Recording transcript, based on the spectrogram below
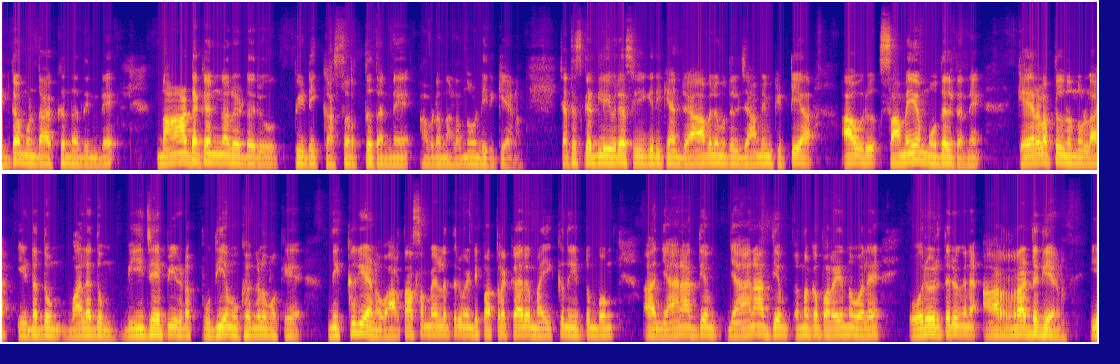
ഇടമുണ്ടാക്കുന്നതിന്റെ നാടകങ്ങളുടെ ഒരു പിടി കസർത്ത് തന്നെ അവിടെ നടന്നുകൊണ്ടിരിക്കുകയാണ്. ഛത്തീസ്ഗഡിൽ ഇവരെ സ്വീകരിക്കാൻ രാവിലെ മുതൽ ജാമ്യം കിട്ടിയ ആ ഒരു സമയം മുതൽ തന്നെ കേരളത്തിൽ നിന്നുള്ള ഇടതും വലതും ബി ജെ പിയുടെ പുതിയ മുഖങ്ങളുമൊക്കെ നിൽക്കുകയാണ്. വാർത്താ സമ്മേളനത്തിന് വേണ്ടി പത്രക്കാർ മൈക്ക് നീട്ടുമ്പം ഞാനാദ്യം ഞാനാദ്യം എന്നൊക്കെ പറയുന്ന പോലെ ഓരോരുത്തരും ഇങ്ങനെ അറടുകയാണ്. ഈ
